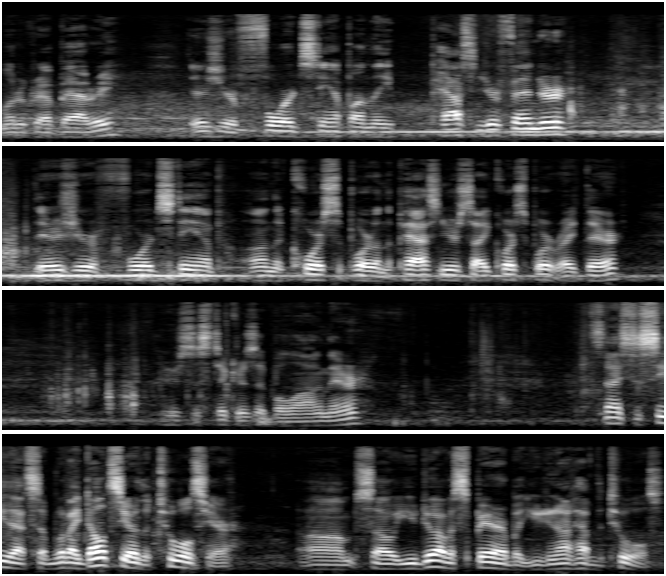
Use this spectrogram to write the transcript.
motorcraft battery. There's your Ford stamp on the passenger fender. There's your Ford stamp on the core support on the passenger side core support right there. Here's the stickers that belong there. It's nice to see that. So what I don't see are the tools here. Um, so you do have a spare, but you do not have the tools.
